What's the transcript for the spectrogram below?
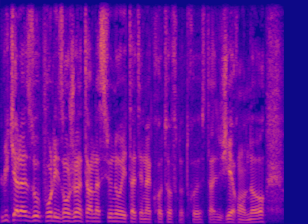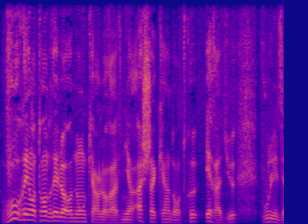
Lucas Lazo pour les enjeux internationaux et Tatiana Krotov, notre stagiaire en or. Vous réentendrez leur nom car leur avenir à chacun d'entre eux est Vous les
